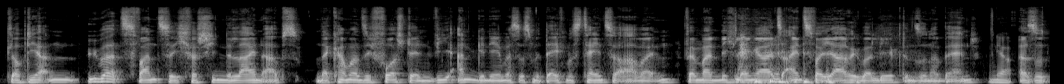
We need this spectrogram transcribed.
Ich glaube, die hatten über 20 verschiedene Line-Ups. Und da kann man sich vorstellen, wie angenehm es ist, mit Dave Mustaine zu arbeiten, wenn man nicht länger als ein, zwei Jahre überlebt in so einer Band. Ja. Also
